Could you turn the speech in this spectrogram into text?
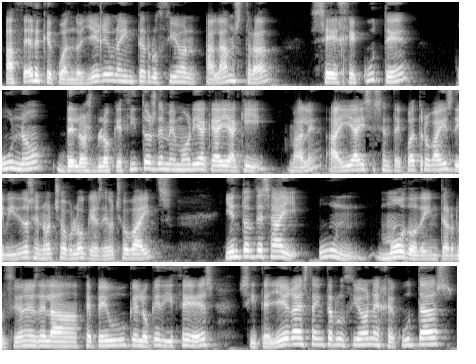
hacer que cuando llegue una interrupción al Amstrad se ejecute uno de los bloquecitos de memoria que hay aquí, ¿vale? Ahí hay 64 bytes divididos en 8 bloques de 8 bytes. Y entonces hay un modo de interrupciones de la CPU que lo que dice es, si te llega esta interrupción, ejecutas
